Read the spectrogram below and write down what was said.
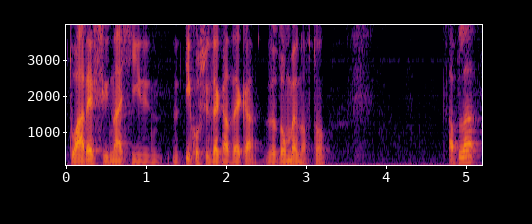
του αρέσει να έχει 20-10-10, δεδομένο αυτό. Απλά,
